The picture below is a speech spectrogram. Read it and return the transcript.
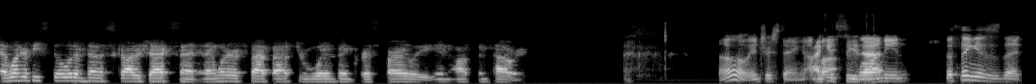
I wonder if he still would have done a Scottish accent, and I wonder if Fat Bastard would have been Chris Farley in Austin Powers. Oh, interesting. I But- could see well, that. I mean, the thing is, is that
